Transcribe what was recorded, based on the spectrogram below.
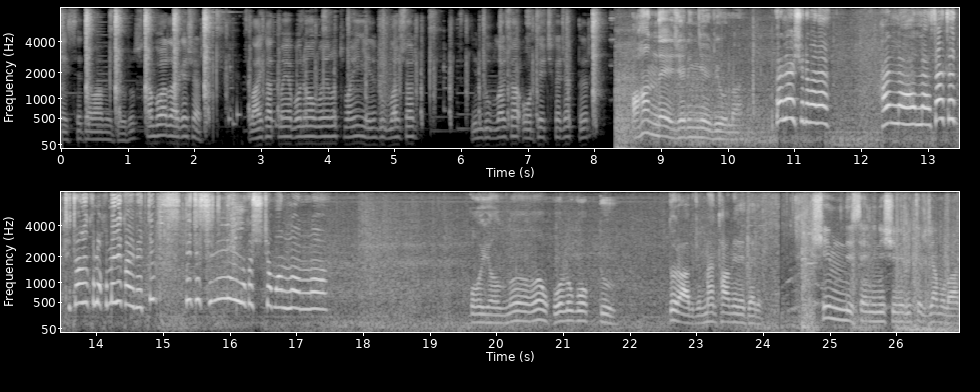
Neyse devam ediyoruz. Ha bu arada arkadaşlar like atmayı, abone olmayı unutmayın. Yeni dublajlar yeni dublajlar ortaya çıkacaktır. Ahan de ecelin geliyor lan. Ver lan şunu bana. Allah Allah. Zaten Titanic beni kaybettim. Bir de seninle uğraşacağım Allah Allah. Oy Allah kolu koptu. Dur abicim ben tamir ederim. Şimdi senin işini bitireceğim ulan.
